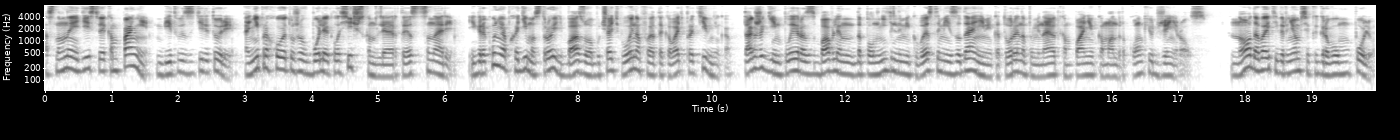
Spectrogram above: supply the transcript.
Основные действия кампании – битвы за территории. Они проходят уже в более классическом для РТС сценарии. Игроку необходимо строить базу, обучать воинов и атаковать противника. Также геймплей разбавлен дополнительными квестами и заданиями, которые напоминают кампанию Commander Conquer Generals. Но давайте вернемся к игровому полю.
